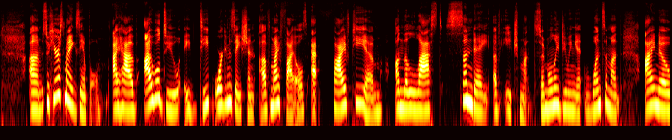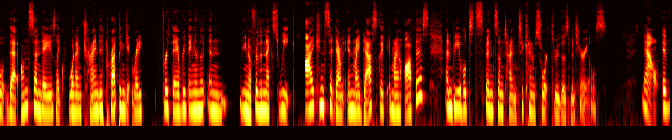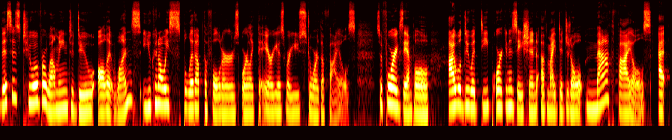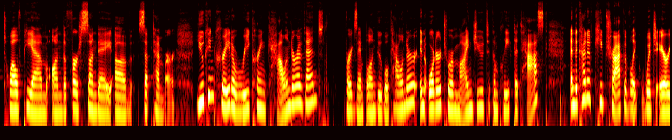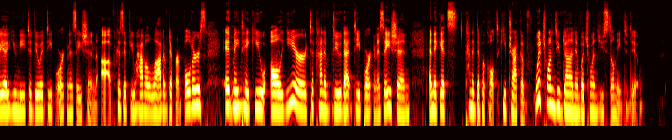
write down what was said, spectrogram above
Um, so, here's my example I have, I will do a deep organization of my files at 5 p.m. on the last Sunday of each month. So I'm only doing it once a month. I know that on Sundays, like when I'm trying to prep and get ready for everything in the in you know for the next week, I can sit down in my desk, like in my office, and be able to spend some time to kind of sort through those materials. Now, if this is too overwhelming to do all at once, you can always split up the folders or like the areas where you store the files. So, for example, I will do a deep organization of my digital math files at 12 p.m. on the first Sunday of September. You can create a recurring calendar event for example, on Google Calendar, in order to remind you to complete the task and to kind of keep track of like which area you need to do a deep organization of. Because if you have a lot of different folders, it may mm-hmm. take you all year to kind of do that deep organization. And it gets kind of difficult to keep track of which ones you've done and which ones you still need to do.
